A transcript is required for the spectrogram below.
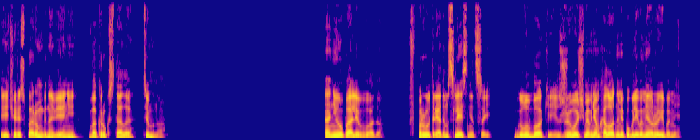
и через пару мгновений вокруг стало темно. Они упали в воду в пруд рядом с лестницей, глубокий, с живущими в нем холодными пугливыми рыбами.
